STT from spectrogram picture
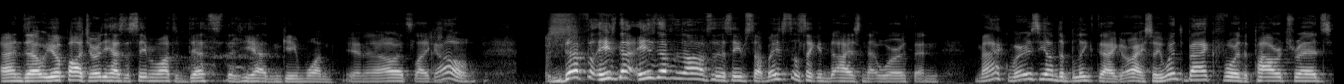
And uh, Yopaj already has the same amount of deaths that he had in game one. You know, it's like, oh, definitely he's not he's definitely not to the same stuff, but he's still second the highest net worth. And Mac, where is he on the blink dagger? All right, so he went back for the power treads,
